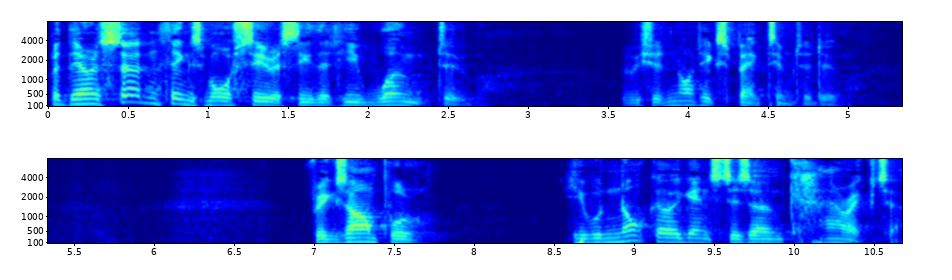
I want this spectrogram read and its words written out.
But there are certain things more seriously that he won't do, that we should not expect him to do. For example, he will not go against his own character.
